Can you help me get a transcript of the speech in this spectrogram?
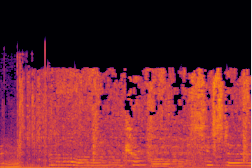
Come on, come on, sister.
